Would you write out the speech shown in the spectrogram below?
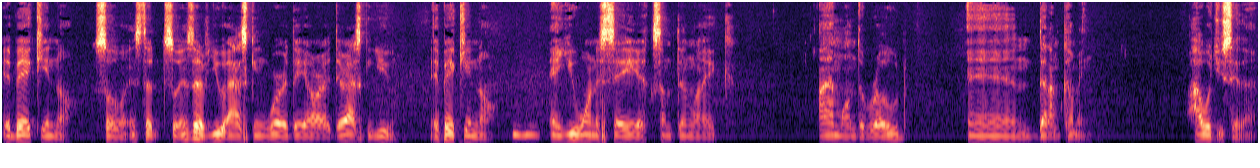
Ebe kino. So instead so instead of you asking where they are, they're asking you, Ebe kino. Mm-hmm. And you want to say something like, I'm on the road and then I'm coming. How would you say that?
